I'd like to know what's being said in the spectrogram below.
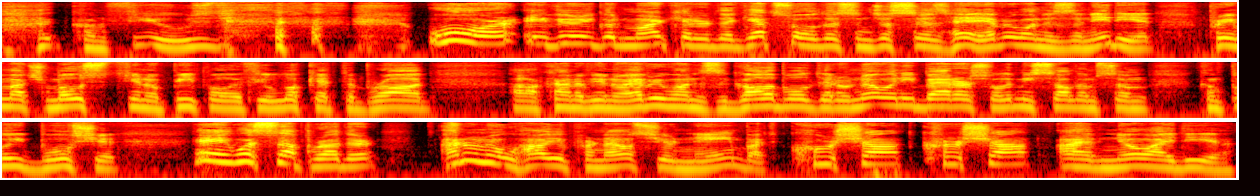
confused or a very good marketer that gets all this and just says hey everyone is an idiot pretty much most you know people if you look at the broad uh, kind of you know everyone is gullible they don't know any better so let me sell them some complete bullshit hey what's up brother I don't know how you pronounce your name, but Kurshot, Kurshot, I have no idea.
